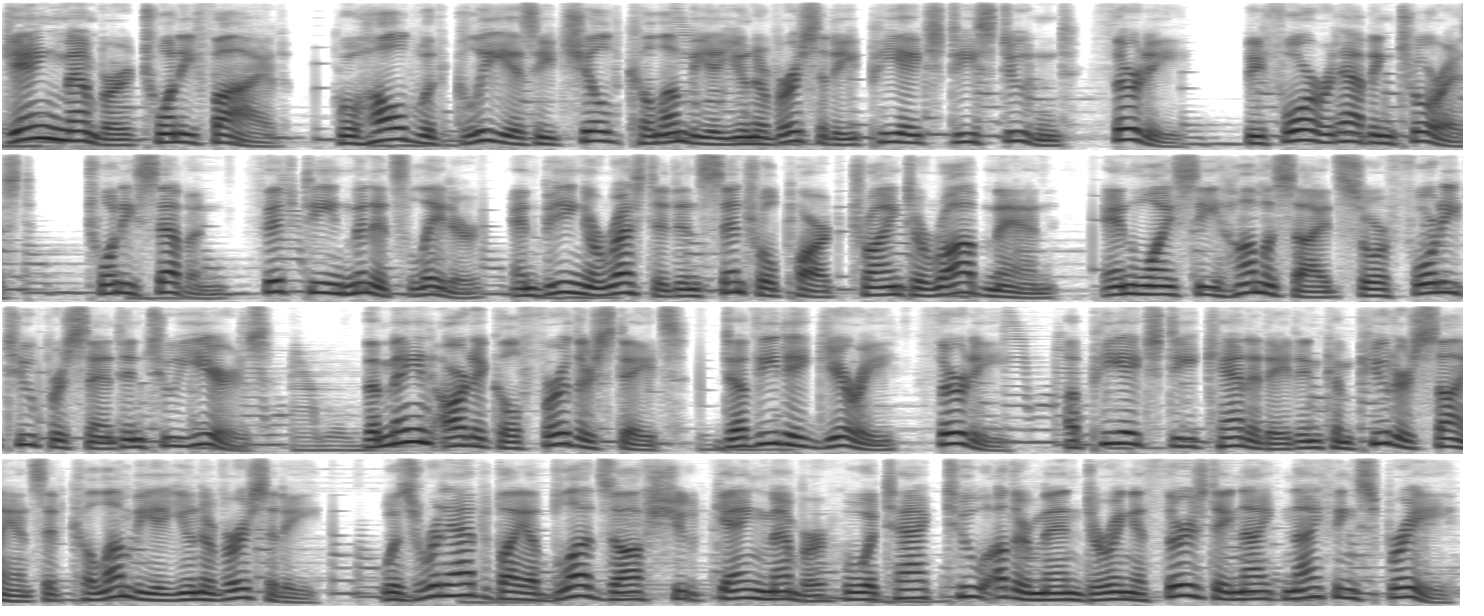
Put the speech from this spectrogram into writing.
Gang member 25, who howled with glee as he chilled Columbia University PhD student 30, before rehabbing tourist 27, 15 minutes later, and being arrested in Central Park trying to rob man, NYC homicides soar 42% in two years. The main article further states Davide Giri, 30, a PhD candidate in computer science at Columbia University, was rehabbed by a Bloods offshoot gang member who attacked two other men during a Thursday night knifing spree.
